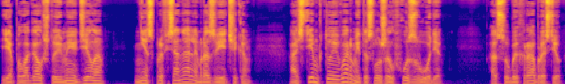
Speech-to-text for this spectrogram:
Я полагал, что имею дело не с профессиональным разведчиком, а с тем, кто и в армии-то служил в хозводе. Особой храбростью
